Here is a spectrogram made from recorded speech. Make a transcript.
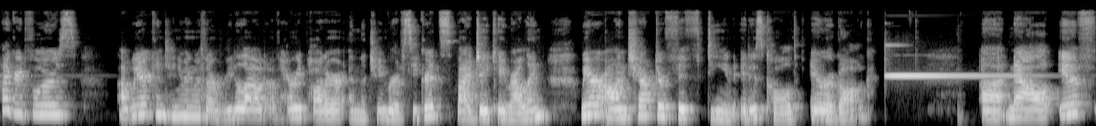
Hi, grade fours. Uh, we are continuing with our read aloud of Harry Potter and the Chamber of Secrets by J.K. Rowling. We are on chapter 15. It is called Aragog. Uh, now, if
